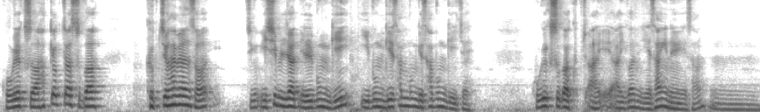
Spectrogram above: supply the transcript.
고객 수와 합격자 수가 급증하면서 지금 21년 1분기, 2분기, 3분기, 4분기 이제 고객 수가 급증 아, 아 이건 예상이네요 예상. 음,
